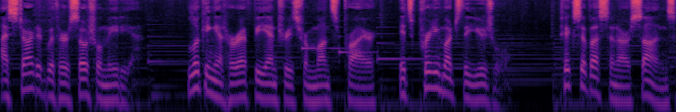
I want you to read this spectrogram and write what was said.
I started with her social media. Looking at her FB entries from months prior, it's pretty much the usual. Pics of us and our sons,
